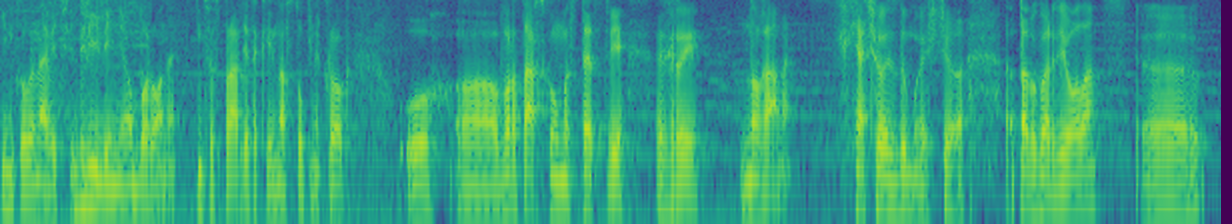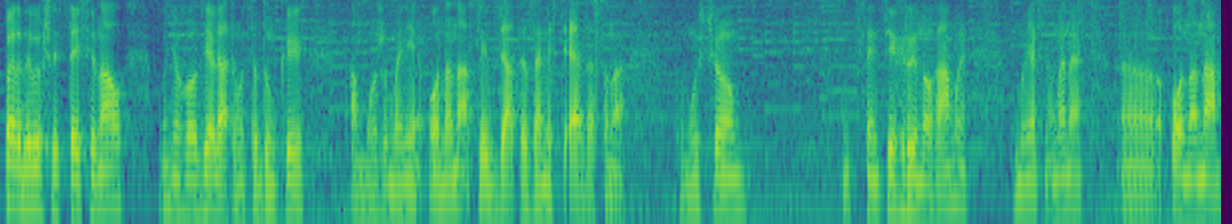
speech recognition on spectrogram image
інколи навіть дві лінії оборони. Ну, це справді такий наступний крок у о, воротарському мистецтві гри ногами. Я чогось думаю, що Пеп Гвардіола, е, передивившись цей фінал, у нього з'являтимуться думки, а може мені Онана слід взяти замість Едерсона, тому що в сенсі гри ногами, ну як на мене, е, Онана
